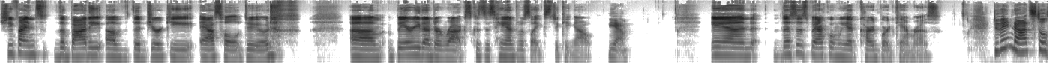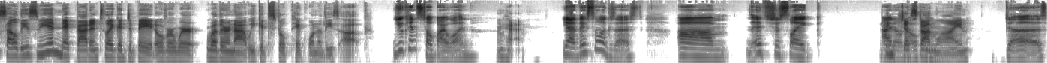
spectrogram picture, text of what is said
she finds the body of the jerky asshole dude um buried under rocks because his hand was like sticking out Yeah. and this is back when we had cardboard cameras Do they not still sell these? Me and Nick got into like a debate over where whether or not we could still pick one of these up. you can still buy one Okay. yeah they still exist um it's just like I think don't just know online. does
